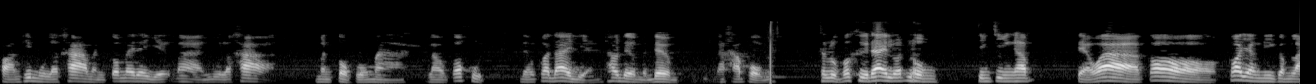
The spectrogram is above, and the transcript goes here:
ความที่มูลค่ามันก็ไม่ได้เยอะมาก มูลค่ามันตกลงมา เราก็ขุดแล้วก็ได้เหรียญเท่าเดิมเหมือนเดิมนะครับผมสรุปก็คือได้ลดลงจริง ๆครับ แต่ว่าก็ก็ยังมีกำไร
